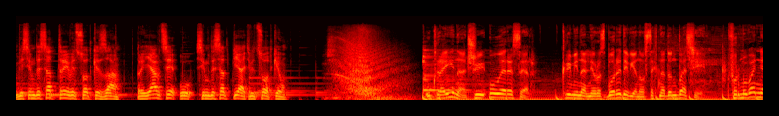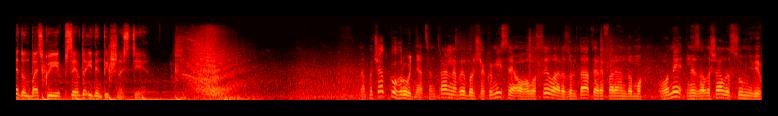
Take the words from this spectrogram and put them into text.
83% за. При явці у 75%. Україна чи УРСР? Кримінальні розбори 90-х на Донбасі. Формування донбаської псевдоідентичності. На початку грудня Центральна виборча комісія оголосила результати референдуму. Вони не залишали сумнівів.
